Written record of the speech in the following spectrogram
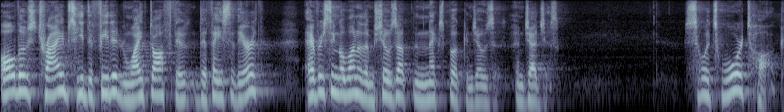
all those tribes he defeated and wiped off the, the face of the earth, every single one of them shows up in the next book in, Joseph, Judges. So it's war talk,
